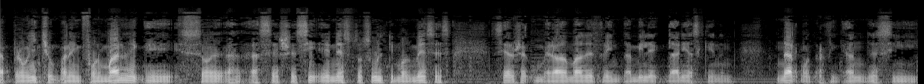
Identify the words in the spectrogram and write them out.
aprovecho para informar de que hace, en estos últimos meses se han recuperado más de 30.000 hectáreas que narcotraficantes y,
